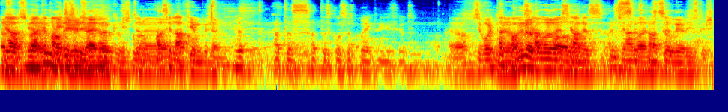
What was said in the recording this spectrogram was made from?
Also Ja, es ja, war eine genau, politische richtig. Entscheidung, Das nicht war eine Vasilako. Firmenbescheid. hat das, hat das großes Projekt eingeführt. Ja, sie wollten ja als 100 Jahr- Euro, als aber Jahres- als das war nicht so realistisch.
